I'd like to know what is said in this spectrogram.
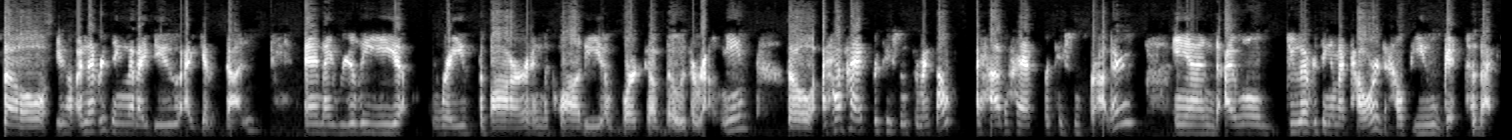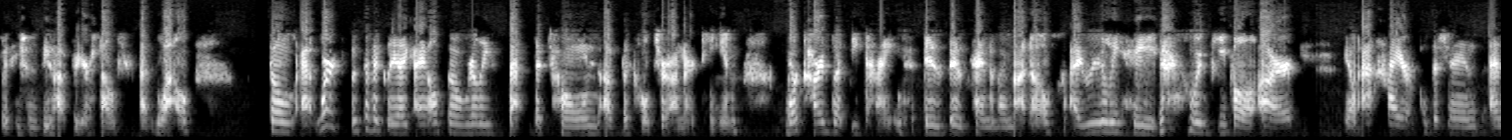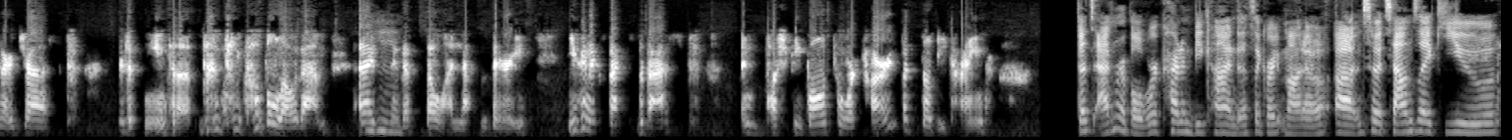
So you know, and everything that I do, I get it done, and I really raise the bar and the quality of work of those around me. So I have high expectations for myself. I have high expectations for others, and I will do everything in my power to help you get to the expectations you have for yourself as well so at work specifically, like I also really set the tone of the culture on our team. Work hard but be kind is, is kind of my motto. I really hate when people are, you know, at higher positions and are just just mean to, to people below them. And I just mm-hmm. think that's so unnecessary. You can expect the best and push people to work hard, but still be kind. That's admirable. Work hard and be kind. That's a great motto. Um, so it sounds like you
